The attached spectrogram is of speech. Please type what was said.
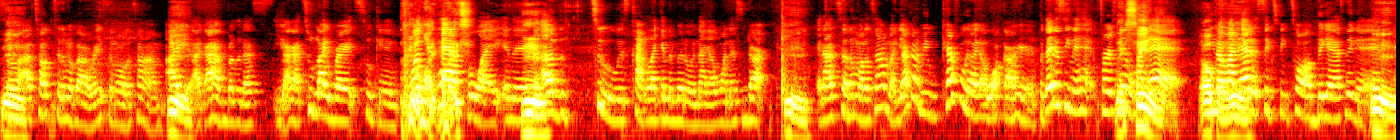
so Yeah. I talk to them about racism all the time. Yeah. I like I have a brother that's I got two light brights who can one can pass for white, and then Yeah. the other two is kind of like in the middle, and I got one that's dark. Yeah. And I tell them all the time, like y'all gotta be careful how y'all walk out here. But they done seen it first They with my seen it. Okay, you know, my yeah. dad is six feet tall, big ass nigga, and Yeah.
